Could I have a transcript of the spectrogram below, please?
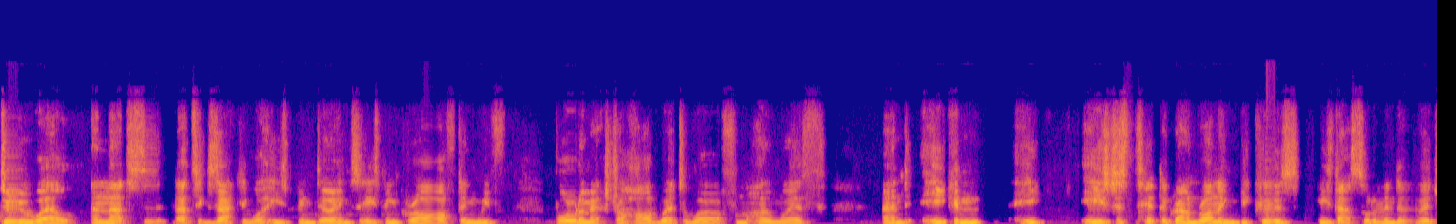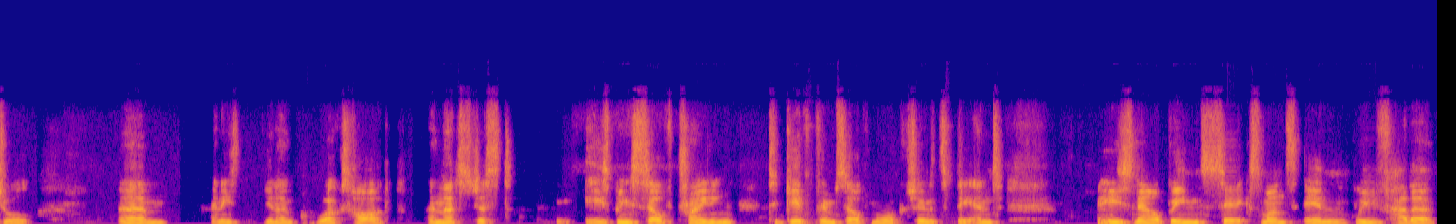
do well. And that's that's exactly what he's been doing. So he's been grafting. We've bought him extra hardware to work from home with, and he can he he's just hit the ground running because he's that sort of individual, um, and he's you know works hard, and that's just he's been self training to give himself more opportunity, and he's now been six months in. We've had a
